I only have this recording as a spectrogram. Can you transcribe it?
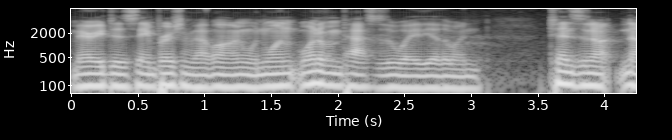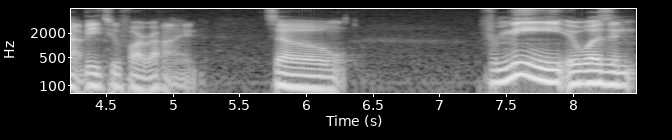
married to the same person that long. When one one of them passes away, the other one tends to not not be too far behind. So for me, it wasn't.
